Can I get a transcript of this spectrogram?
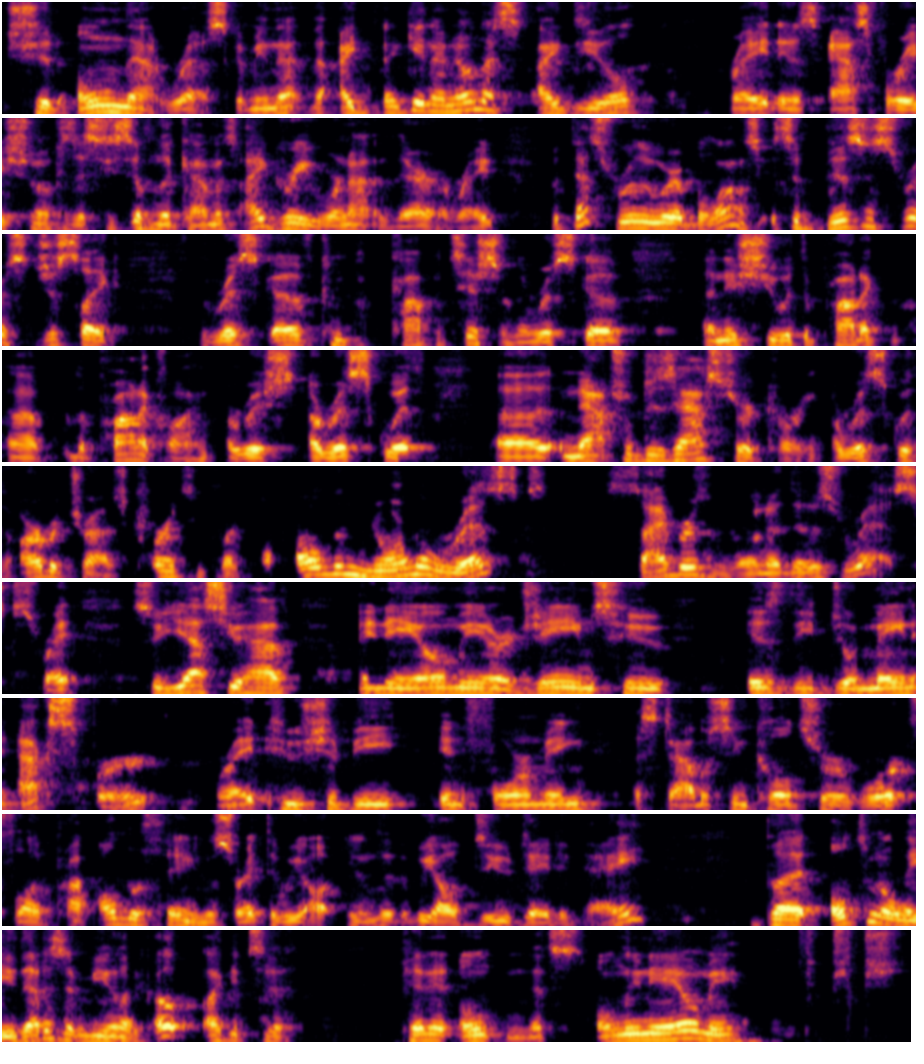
should own that risk. I mean, that I, again, I know that's ideal, right? And it's aspirational because I see some of the comments. I agree, we're not there, right? But that's really where it belongs. It's a business risk, just like the risk of com- competition, the risk of an issue with the product, uh, the product line, a risk, a risk with uh, natural disaster occurring, a risk with arbitrage, currency fluctuation, all the normal risks. Cyber is one of those risks, right? So yes, you have a Naomi or a James who is the domain expert, right? Who should be informing, establishing culture, workflow, all the things, right? That we all you know, that we all do day to day. But ultimately, that doesn't mean like, oh, I get to pin it. On, that's only Naomi.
